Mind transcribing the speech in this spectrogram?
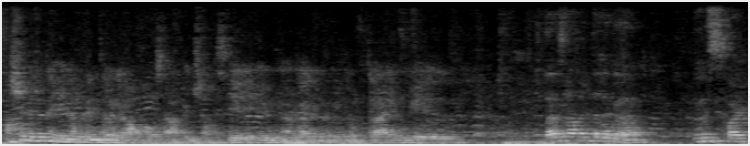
Actually, medyo nailang rin talaga ako kausapin siya kasi yun nga, galing kami ng triangle. Para sa akin talaga, yung spark,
